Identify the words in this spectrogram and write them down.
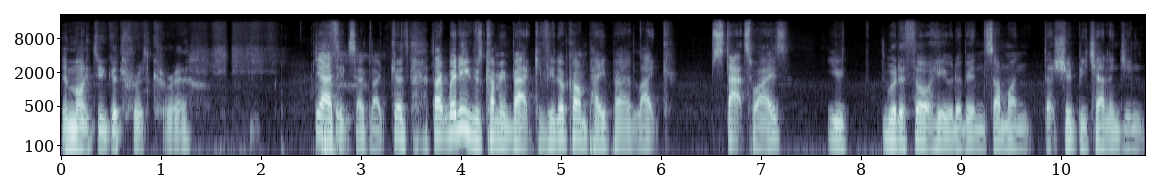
it might do good for his career. Yeah, I think so. Like, cause like when he was coming back, if you look on paper, like stats wise, you would have thought he would have been someone that should be challenging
